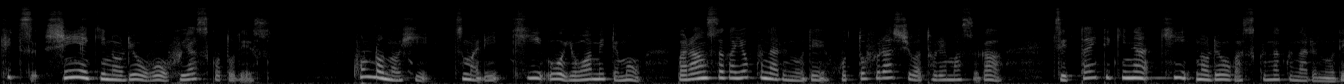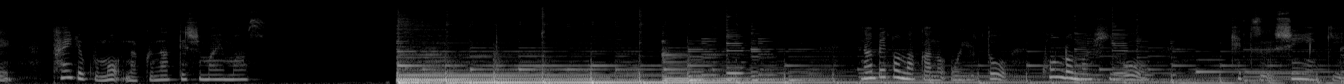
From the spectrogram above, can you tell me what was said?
血心液の量を増やすことです。コンロの火つまり気を弱めてもバランスが良くなるのでホットフラッシュは取れますが絶対的な気の量が少なくなるので体力もなくなってしまいます。鍋の中のお湯とコンロの火を血心液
